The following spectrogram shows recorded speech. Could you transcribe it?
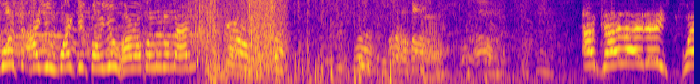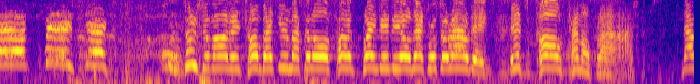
What are you waiting for, you horrible little man? Okay, ladies, we're not finished yet! To survive in combat, you must at all times blend into your natural surroundings. It's called camouflage. Now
